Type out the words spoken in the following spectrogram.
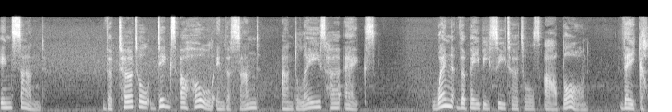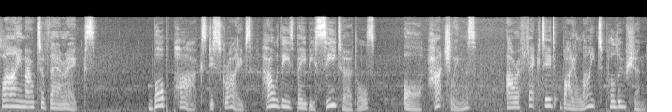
in sand. The turtle digs a hole in the sand and lays her eggs. When the baby sea turtles are born, they climb out of their eggs. Bob Parks describes how these baby sea turtles, or hatchlings, are affected by light pollution.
